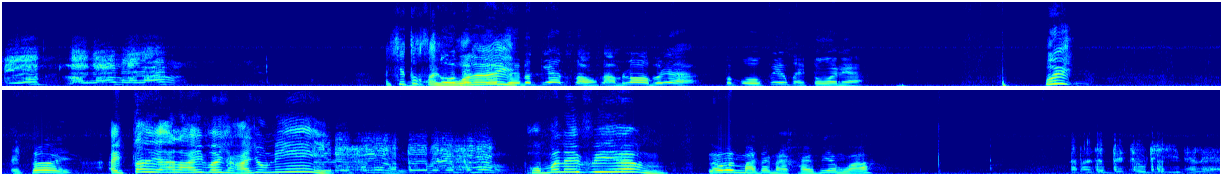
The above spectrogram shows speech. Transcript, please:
เดี๋ยวระวังระวังไอ้เหี้ยตกใส่หัวเลยโดนต็มๆเมื่อกี้สองสามรอบแล้วเนี่ยตบโอเฟี้ยงใส่ตัวเนี่ยอุ้ยไอ้เต้ยไอ้เต้ยอะไรไฟฉายอยู่นี่ไม่ได้เฟี้ยงเต้ยไม่ได้เฟี้ยงผมไม่ได้เฟี้ยง แล้วมันมาจากไหนใครเฟี้ยงวะน่าจะเป็นเจ้าที่นี่แหละ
